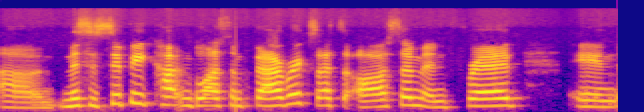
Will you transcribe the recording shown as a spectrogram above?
um, Mississippi, Cotton Blossom Fabrics. That's awesome. And Fred in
